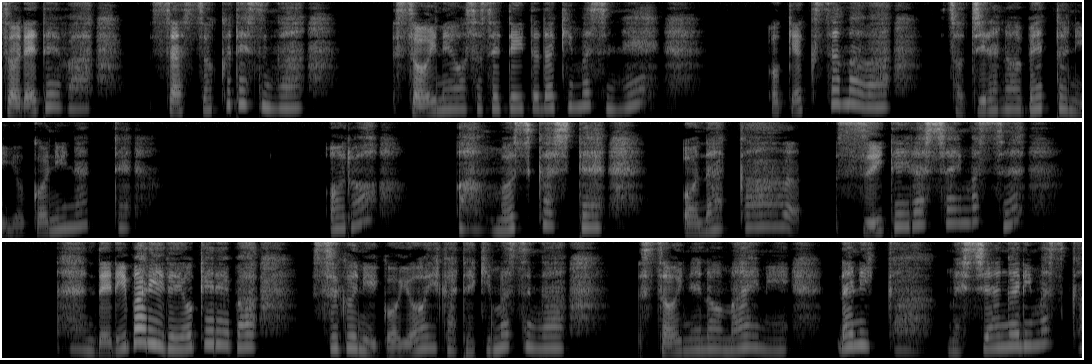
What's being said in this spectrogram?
それでは、早速ですが、添い寝をさせていただきますね。お客様は、そちらのベッドに横になって。あら？もしかして、お腹、空いていらっしゃいます？デリバリーでよければ、すぐにご用意ができますが、添い寝の前に何か召し上がりますか？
